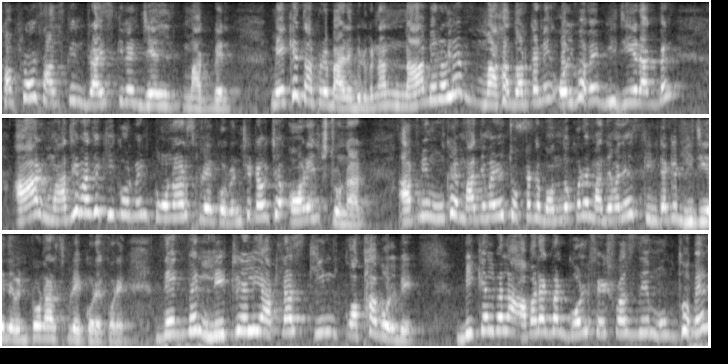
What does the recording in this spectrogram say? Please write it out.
সবসময় সানস্ক্রিন, ড্রাই স্কিনের জেল মাখবেন। মেখে তারপরে বাইরে বেরোবেন। আর না বেরোলে মাখা দরকার নেই, ওইভাবে ভিজিয়ে রাখবেন। আর মাঝে মাঝে কি করবেন? টোনার স্প্রে করবেন, সেটা হচ্ছে অরেঞ্জ টোনার। আপনি মুখে মাঝে মাঝে চোখটাকে বন্ধ করে মাঝে মাঝে স্কিনটাকে ভিজিয়ে দেবেন টোনার স্প্রে করে করে। দেখবেন লিটারেলি আপনার স্কিন কথা বলবে। বিকেলবেলা আবার একবার গোল্ড ফেস ওয়াশ দিয়ে মুখ ধোবেন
